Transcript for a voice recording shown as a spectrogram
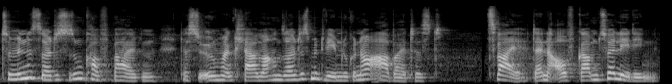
zumindest solltest du es im Kopf behalten, dass du irgendwann klar machen solltest, mit wem du genau arbeitest. 2. Deine Aufgaben zu erledigen.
